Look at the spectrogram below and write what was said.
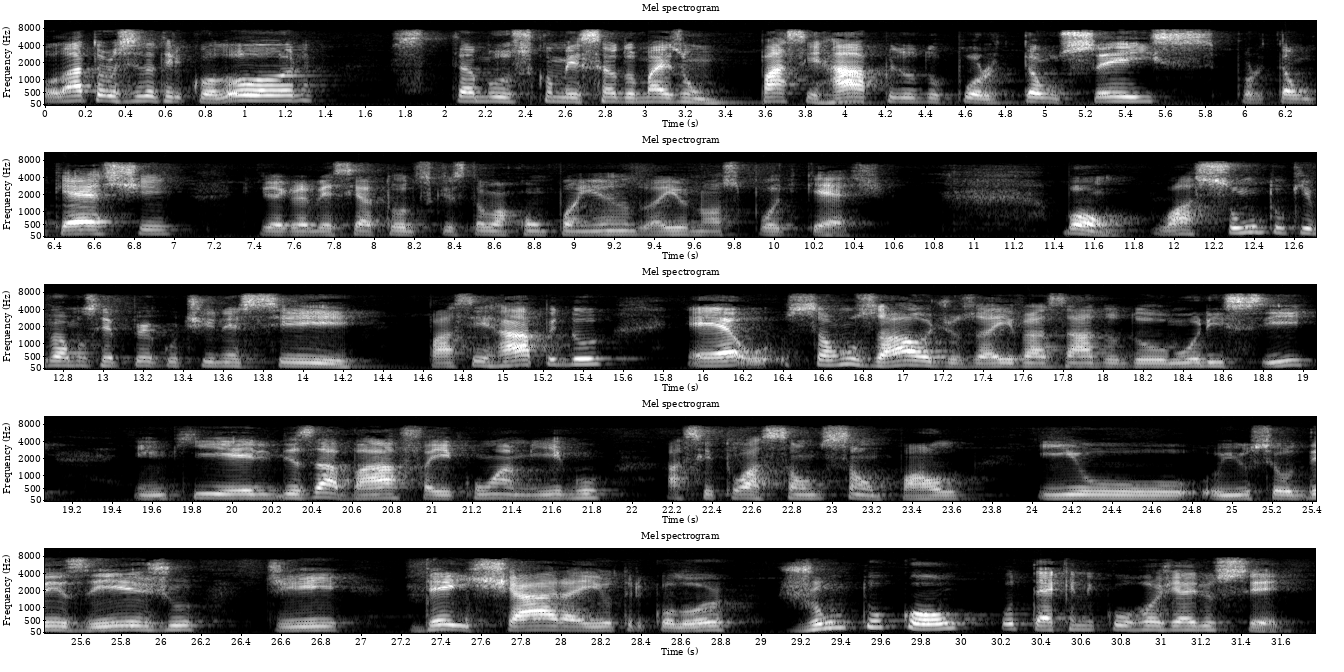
Olá, torcida tricolor. Estamos começando mais um passe rápido do Portão 6, Portão Cast. Queria agradecer a todos que estão acompanhando aí o nosso podcast. Bom, o assunto que vamos repercutir nesse passe rápido é, são os áudios aí vazados do Murici, em que ele desabafa aí com um amigo a situação do São Paulo e o, e o seu desejo de deixar aí o tricolor junto com o técnico Rogério Ceni.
